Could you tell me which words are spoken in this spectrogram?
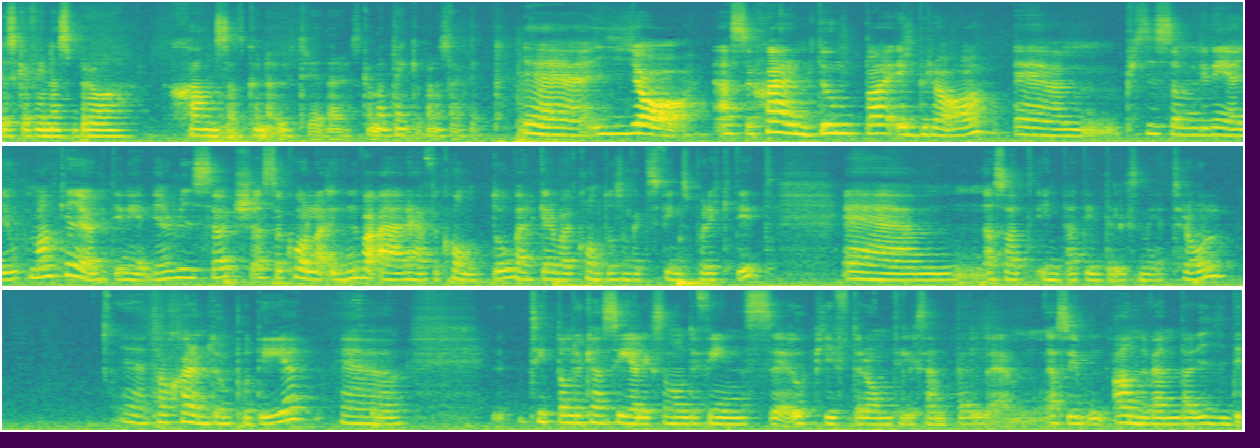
det ska finnas bra chans att kunna utreda det? Ska man tänka på något särskilt? Eh, ja, alltså skärmdumpa är bra. Eh, precis som Linnea gjort. Man kan göra din egen research. Alltså kolla in vad är det här för konto. Verkar det vara ett konto som faktiskt finns på riktigt? Eh, alltså att inte, att det inte liksom är ett troll. Eh, ta skärmdump på det. Ehm, Titta om du kan se liksom om det finns eh, uppgifter om till exempel eh, alltså användar-id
